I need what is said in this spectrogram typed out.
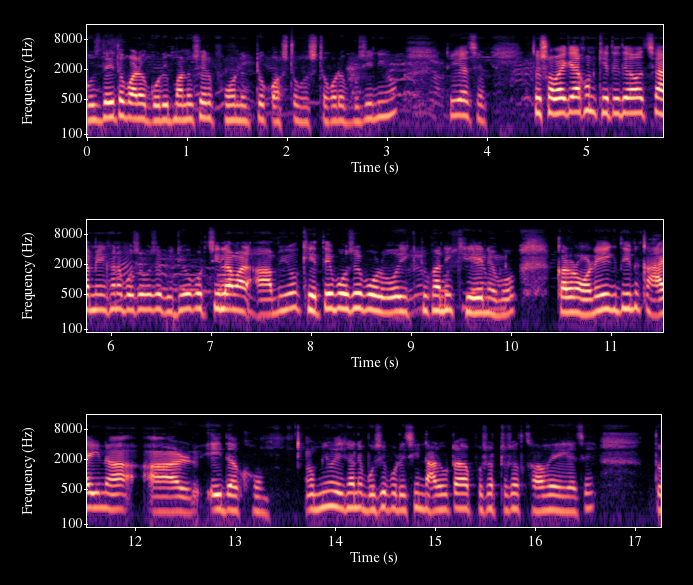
বুঝতেই তো পারো গরিব মানুষের ফোন একটু কষ্ট কষ্ট করে বুঝিয়ে নিও, ঠিক আছে? তো সবাইকে এখন খেতে দেওয়া হচ্ছে, আমি এখানে বসে বসে ভিডিও করছিলাম আর আমিও খেতে বসে পড়ব, একটুখানি খেয়ে নেব, কারণ অনেক দিন খাই না, আর এই দেখো, আমিও এখানে বসে পড়েছি, নাড়ুটা প্রসাদ টসাদ খাওয়া হয়ে গেছে। তো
